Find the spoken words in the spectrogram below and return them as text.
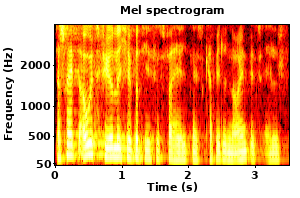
Er schreibt ausführlich über dieses Verhältnis, Kapitel 9 bis 11.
